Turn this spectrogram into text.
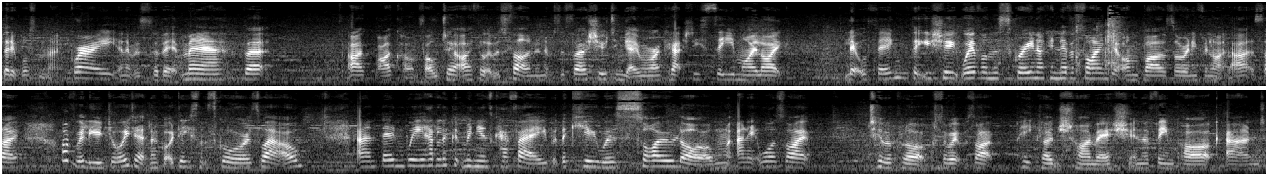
that it wasn't that great and it was a bit meh, but I, I can't fault it. I thought it was fun and it was the first shooting game where I could actually see my like little thing that you shoot with on the screen. I can never find it on Buzz or anything like that. So I've really enjoyed it and I got a decent score as well. And then we had a look at Minions Cafe, but the queue was so long and it was like two o'clock. So it was like peak lunchtime-ish in the theme park and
